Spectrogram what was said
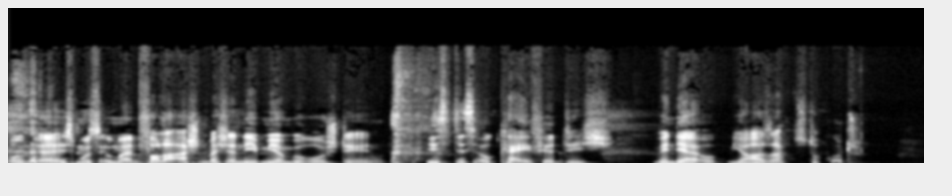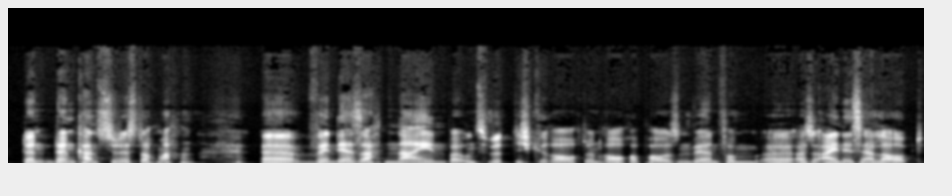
und äh, es muss immer ein voller Aschenbecher neben mir im Büro stehen. Ist es okay für dich? Wenn der Ja sagt, ist doch gut. Dann, dann kannst du das doch machen. Äh, wenn der sagt, nein, bei uns wird nicht geraucht und Raucherpausen werden vom, also eine ist erlaubt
